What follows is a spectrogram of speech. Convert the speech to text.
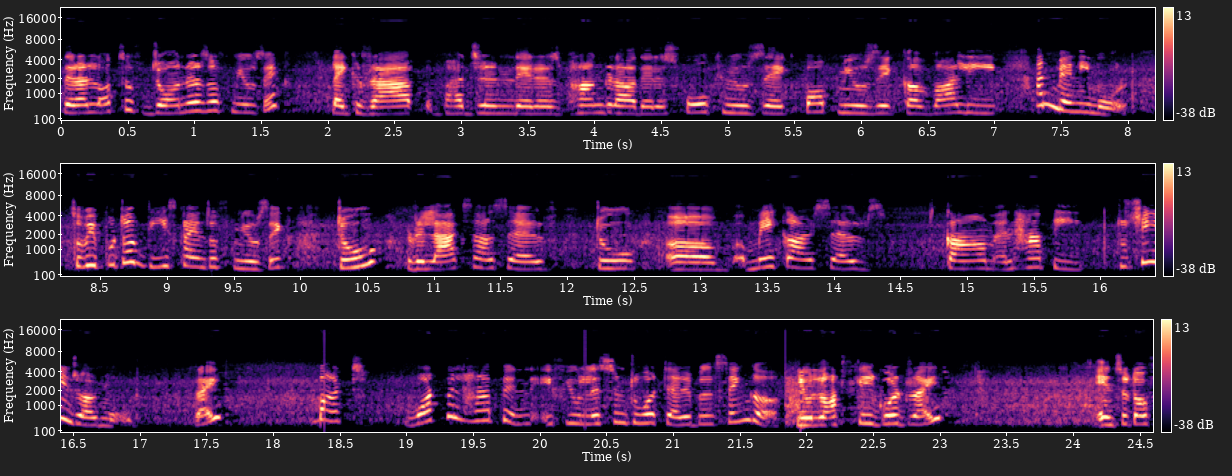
There are lots of genres of music like rap bhajan there is bhangra there is folk music pop music qawwali and many more. So we put up these kinds of music to relax ourselves to uh, make ourselves calm and happy to change our mood right? But what will happen if you listen to a terrible singer? You'll not feel good, right? Instead of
